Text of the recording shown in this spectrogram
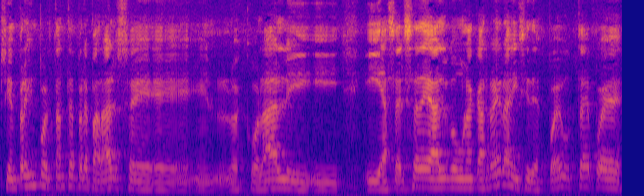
Siempre es importante prepararse eh, en lo escolar y, hacerse de algo una carrera y si después usted pues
